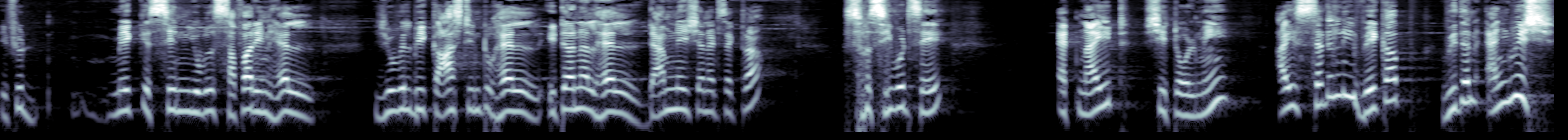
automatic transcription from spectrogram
If you make a sin, you will suffer in hell you will be cast into hell, eternal hell, damnation, etc. So she would say, At night, she told me, I suddenly wake up with an anguish,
